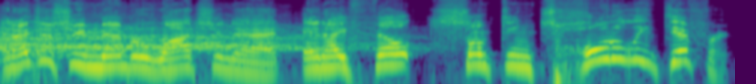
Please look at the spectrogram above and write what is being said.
And I just remember watching that, and I felt something totally different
